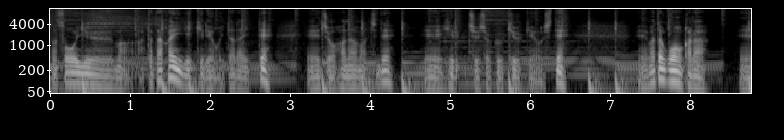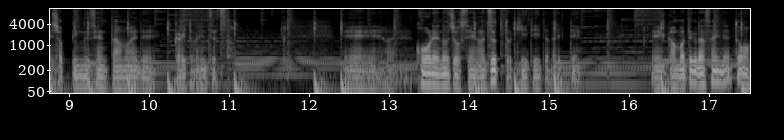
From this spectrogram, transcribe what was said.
まあ、そういう、まあ、温かい激励をいただいて、えー、城花町で、えー、昼昼食休憩をして、えー、また午後から、えー、ショッピングセンター前で街頭演説と、えー、高齢の女性がずっと聞いていただいて、えー、頑張ってくださいねと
